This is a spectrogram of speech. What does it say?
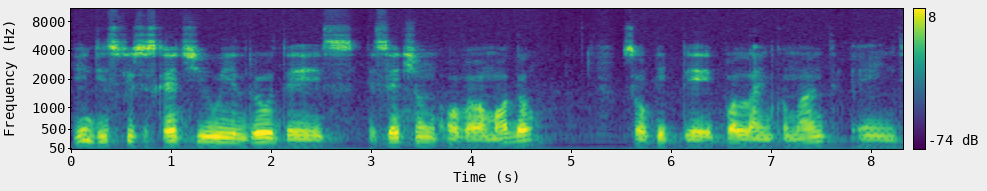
in this first sketch you will draw this the section of our model so pick the polyline command and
